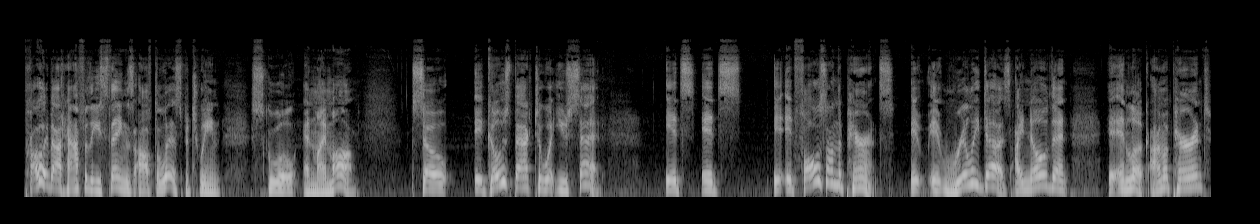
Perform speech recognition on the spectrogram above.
probably about half of these things off the list between school and my mom. So it goes back to what you said. It's it's it, it falls on the parents. It it really does. I know that and look, I'm a parent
